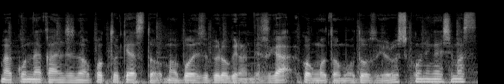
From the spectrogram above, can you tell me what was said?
まあこんな感じのポッドキャスト、まあボイスブログなんなんですが、今後ともどうぞよろしくお願いします。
